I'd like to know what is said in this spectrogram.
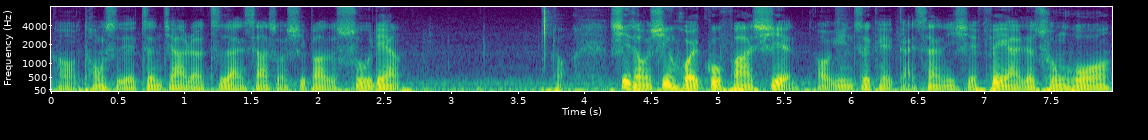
好，同时也增加了自然杀手细胞的数量。好，系统性回顾发现，哦，云芝可以改善一些肺癌的存活，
